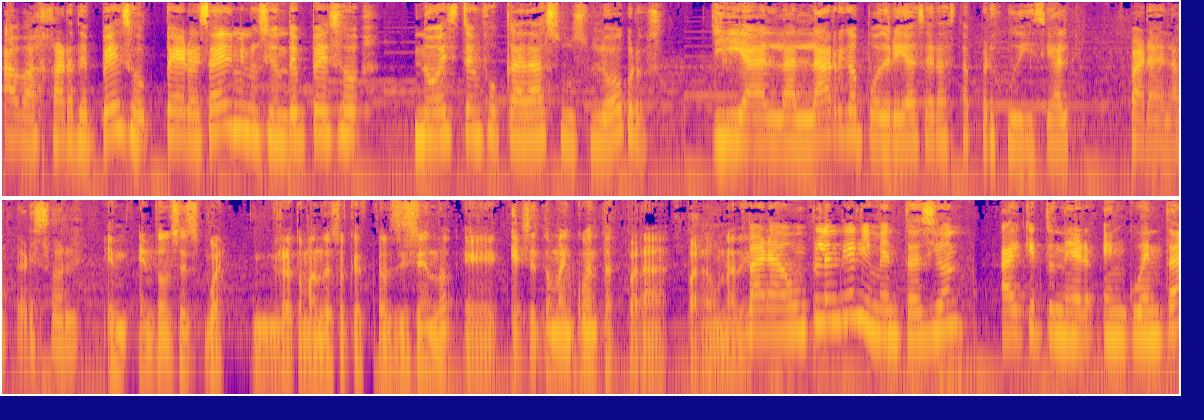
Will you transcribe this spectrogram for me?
a bajar de peso, pero esa disminución de peso no está enfocada a sus logros y a la larga podría ser hasta perjudicial para la persona. entonces, bueno, retomando eso que estás diciendo, eh, ¿qué se toma en cuenta para, para una dieta? Para un plan de alimentación hay que tener en cuenta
